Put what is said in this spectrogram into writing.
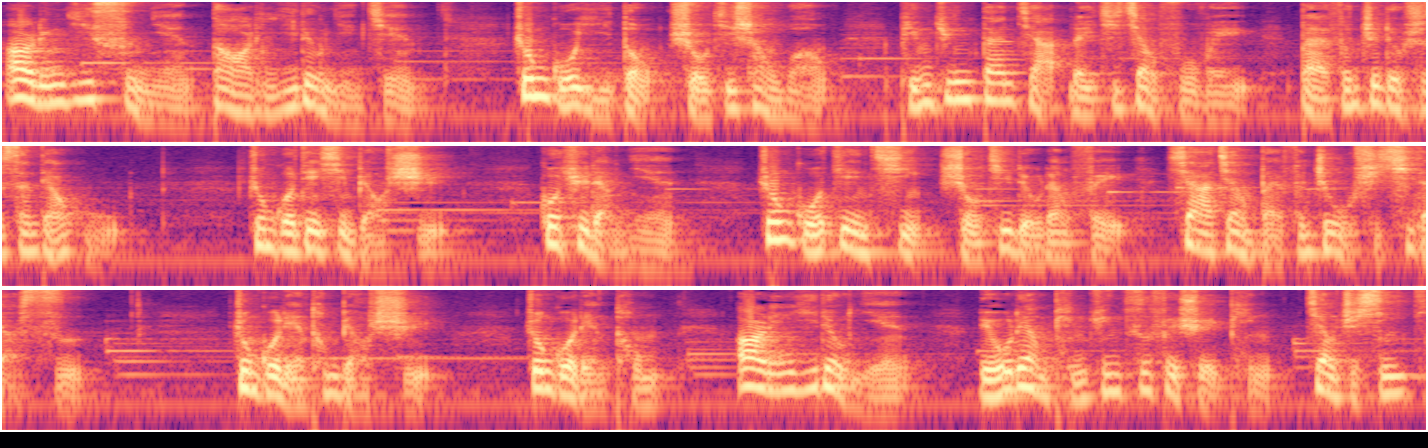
二零一四年到二零一六年间。中国移动手机上网平均单价累计降幅为百分之六十三点五。中国电信表示，过去两年中国电信手机流量费下降百分之五十七点四。中国联通表示，中国联通二零一六年流量平均资费水平降至新低，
